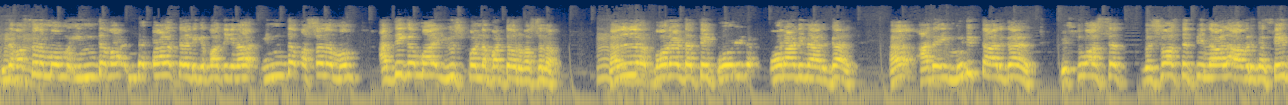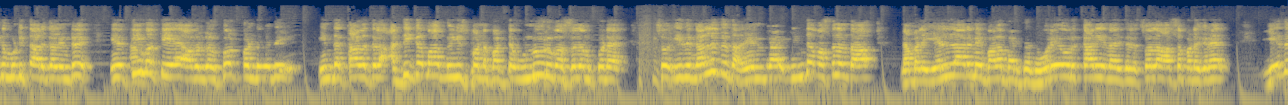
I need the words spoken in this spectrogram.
இந்த வசனமும் இந்த இந்த காலத்துல நீங்க பாத்தீங்கன்னா இந்த வசனமும் அதிகமா யூஸ் பண்ணப்பட்ட ஒரு வசனம். நல்ல போராட்டத்தை போரிட- போராடினார்கள். அதை முடித்தார்கள். விசுவாச விசுவாசத்தினால் அவர்கள் செய்து முடித்தார்கள் என்று இந்த தீமத்தியை அவர்கள் கோட் பண்ணுவது இந்த காலத்துல அதிகமாக யூஸ் பண்ணப்பட்ட இன்னொரு வசனம் கூட. சோ இது நல்லதுதான் என்றால் இந்த வசனம் தான் நம்மளை எல்லாருமே பலப்படுத்துது. ஒரே ஒரு காரியம் நான் இதுல சொல்ல ஆசைப்படுகிறேன். எது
